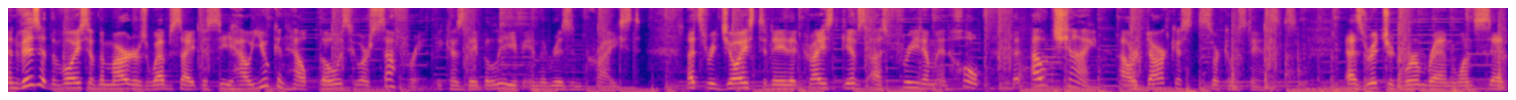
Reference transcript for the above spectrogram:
And visit the Voice of the Martyrs website to see how you can help those who are suffering because they believe in the risen Christ. Let's rejoice today that Christ gives us freedom and hope that outshine our darkest circumstances. As Richard Wurmbrand once said,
